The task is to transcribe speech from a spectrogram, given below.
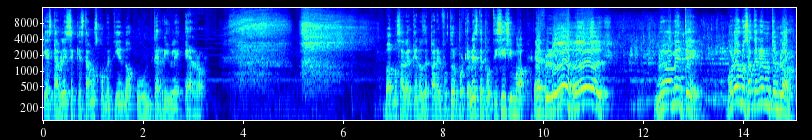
que establece que estamos cometiendo un terrible error. Vamos a ver qué nos depara el futuro, porque en este putisísimo nuevamente volvemos a tener un temblor.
